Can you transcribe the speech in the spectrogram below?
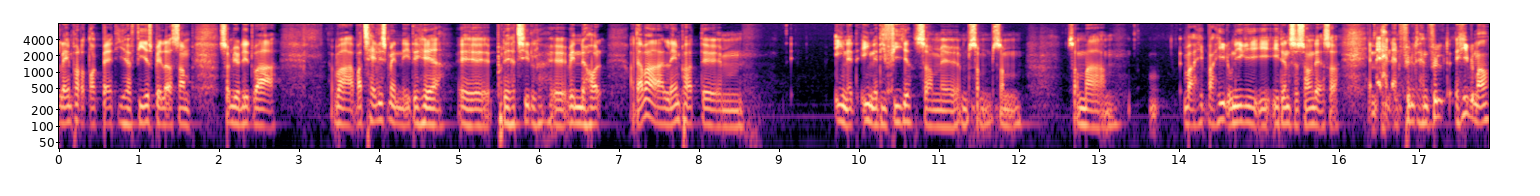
Lampard og Drogba, de her fire spillere, som, som jo lidt var var, var talismanden i det her, øh, på det her titelvindende øh, hold. Og der var Lampard øh, en, af, en af de fire, som, øh, som, som, som var, var, var helt unik i, i den sæson der. Så jamen, han, han, fyldte, han fyldte helt vildt meget.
